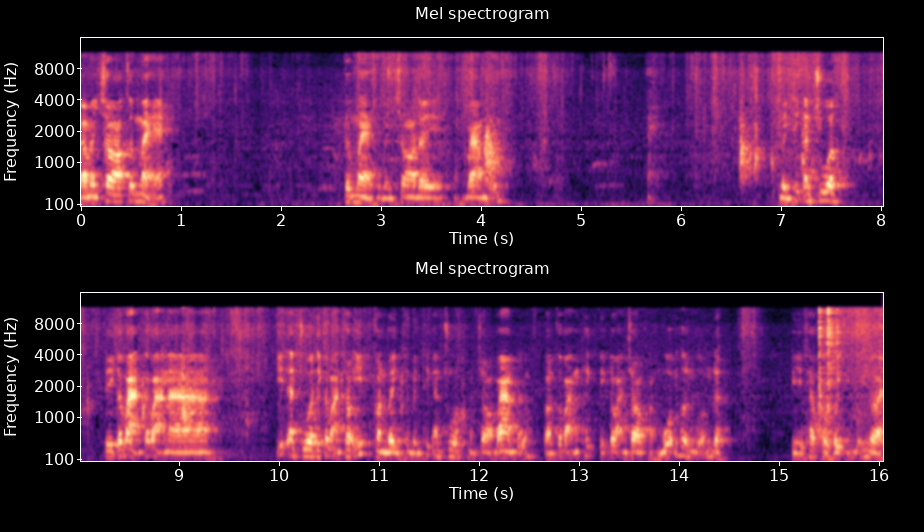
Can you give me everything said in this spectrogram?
Là mình cho cơm mẻ. Cơm mẻ thì mình cho đây khoảng 3 muỗng. Mình thích ăn chua. Thì các bạn các bạn là ít ăn chua thì các bạn cho ít, còn mình thì mình thích ăn chua, mình cho 3 muỗng. Còn các bạn thích thì các bạn cho khoảng muỗng hơn muỗng được. Tùy theo khẩu vị mỗi người.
